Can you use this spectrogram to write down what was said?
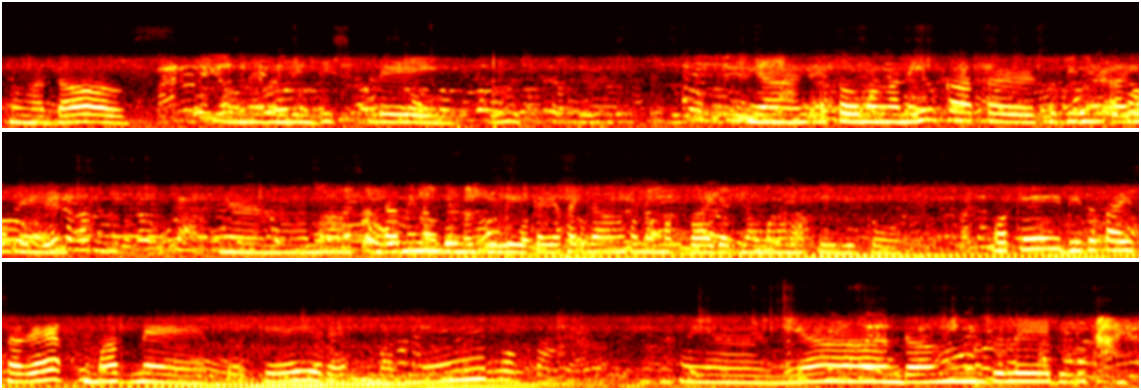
Mga dolls. Oh, meron din display. Yan, ito mga nail cutter, souvenir items. Yan, mga mask. Ang dami nang bumibili, kaya kailangan ko nang magbayad ng mga napili ko. Okay, dito tayo sa ref magnet. Okay, ref magnet. Ayan, yan. Daming mabili. Bili tayo.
